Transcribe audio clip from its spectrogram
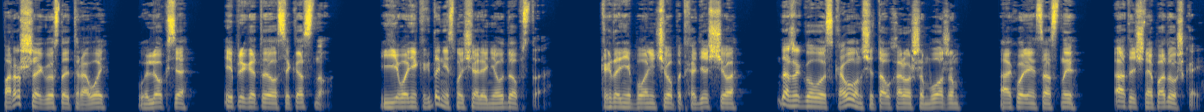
поросшее густой травой, улегся и приготовился ко сну. Его никогда не смущали неудобства. Когда не было ничего подходящего, даже голую скалу он считал хорошим ложем, а корень сосны – отличной подушкой.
